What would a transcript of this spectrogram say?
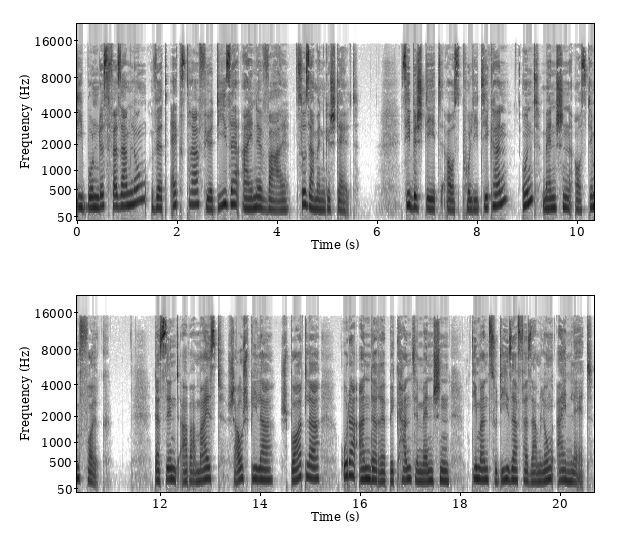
Die Bundesversammlung wird extra für diese eine Wahl zusammengestellt. Sie besteht aus Politikern und Menschen aus dem Volk. Das sind aber meist Schauspieler, Sportler oder andere bekannte Menschen, die man zu dieser Versammlung einlädt.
